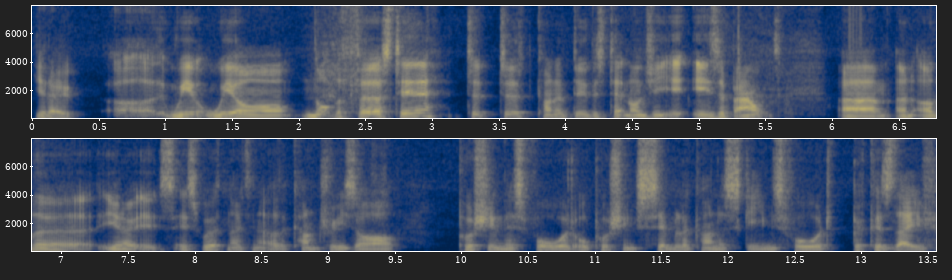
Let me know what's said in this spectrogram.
you know, uh, we we are not the first here to to kind of do this technology. It is about, um, and other, you know, it's it's worth noting that other countries are pushing this forward or pushing similar kind of schemes forward because they've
